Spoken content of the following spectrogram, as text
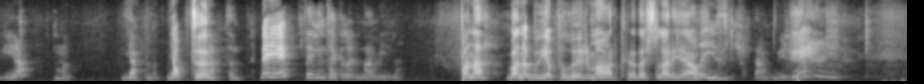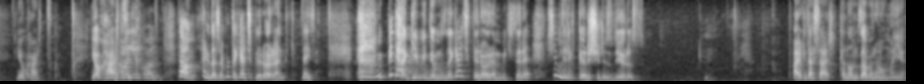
Yapmadım. Yaptın. Yaptın. Yaptım. Neyi? Senin takılarından biri. Bana. Bana bu yapılır mı arkadaşlar ya? O da yüzükten biri. Yok artık. Yok Ama artık. geri koydum. Tamam arkadaşlar burada gerçekleri öğrendik. Neyse. bir dahaki videomuzda gerçekleri öğrenmek üzere. Şimdilik görüşürüz diyoruz. Arkadaşlar kanalımıza abone olmayı,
